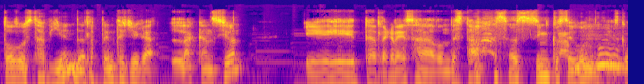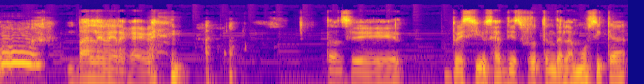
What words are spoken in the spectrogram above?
todo está bien, de repente llega la canción y te regresa a donde estabas hace cinco segundos y es como, vale verga, güey. Entonces, pues sí, o sea, disfruten de la música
